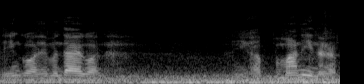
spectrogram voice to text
เล็งก่อนให้มันได้ก่อน นี่ครับประมาณนี้นะครับ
